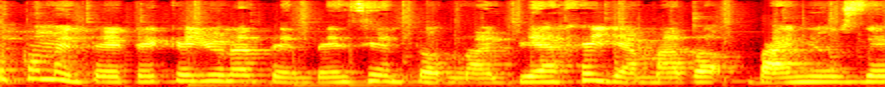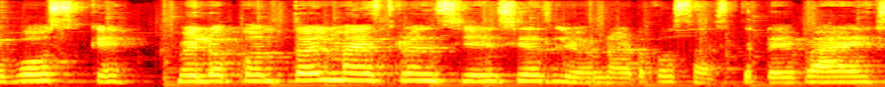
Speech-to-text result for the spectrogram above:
hace que hay una tendencia en torno al viaje llamado baños de bosque. Me lo contó el maestro en ciencias Leonardo Sastre Báez.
